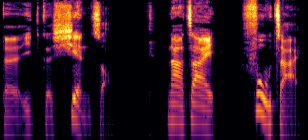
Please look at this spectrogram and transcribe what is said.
的一个线种。那在负载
